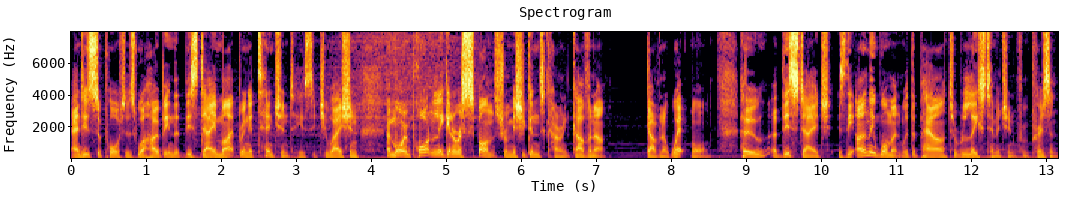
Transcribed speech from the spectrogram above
and his supporters were hoping that this day might bring attention to his situation and, more importantly, get a response from Michigan's current governor, Governor Whitmer, who, at this stage, is the only woman with the power to release Temujin from prison.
